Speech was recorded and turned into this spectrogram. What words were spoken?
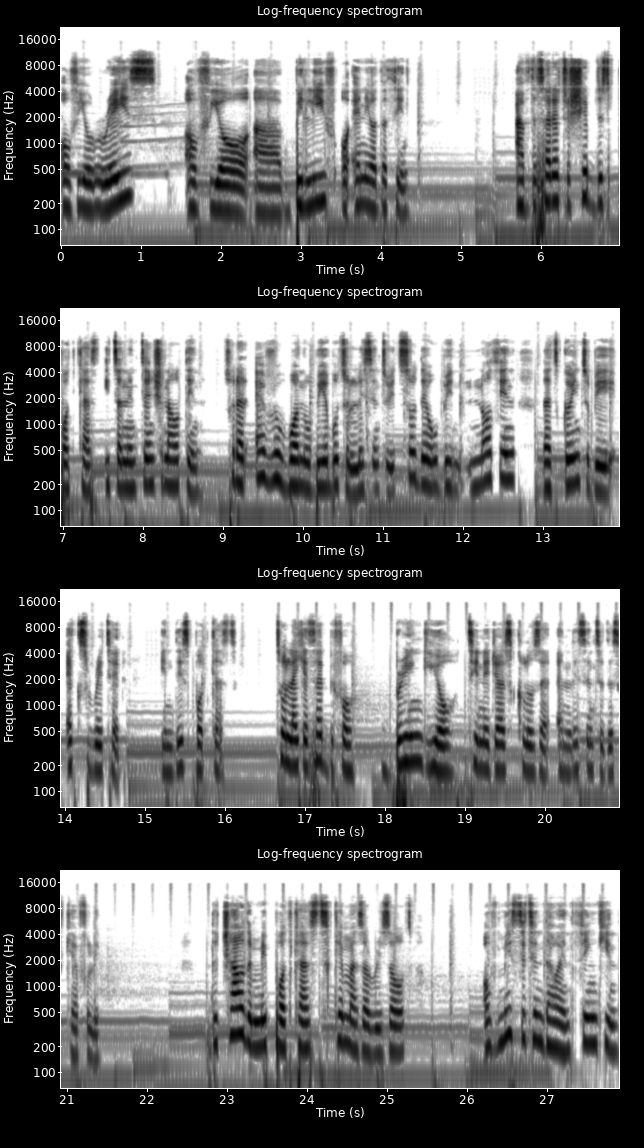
of your race, of your uh, belief, or any other thing. I've decided to shape this podcast. It's an intentional thing so that everyone will be able to listen to it. So there will be nothing that's going to be X rated in this podcast. So, like I said before, bring your teenagers closer and listen to this carefully. The Child in Me podcast came as a result of me sitting down and thinking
